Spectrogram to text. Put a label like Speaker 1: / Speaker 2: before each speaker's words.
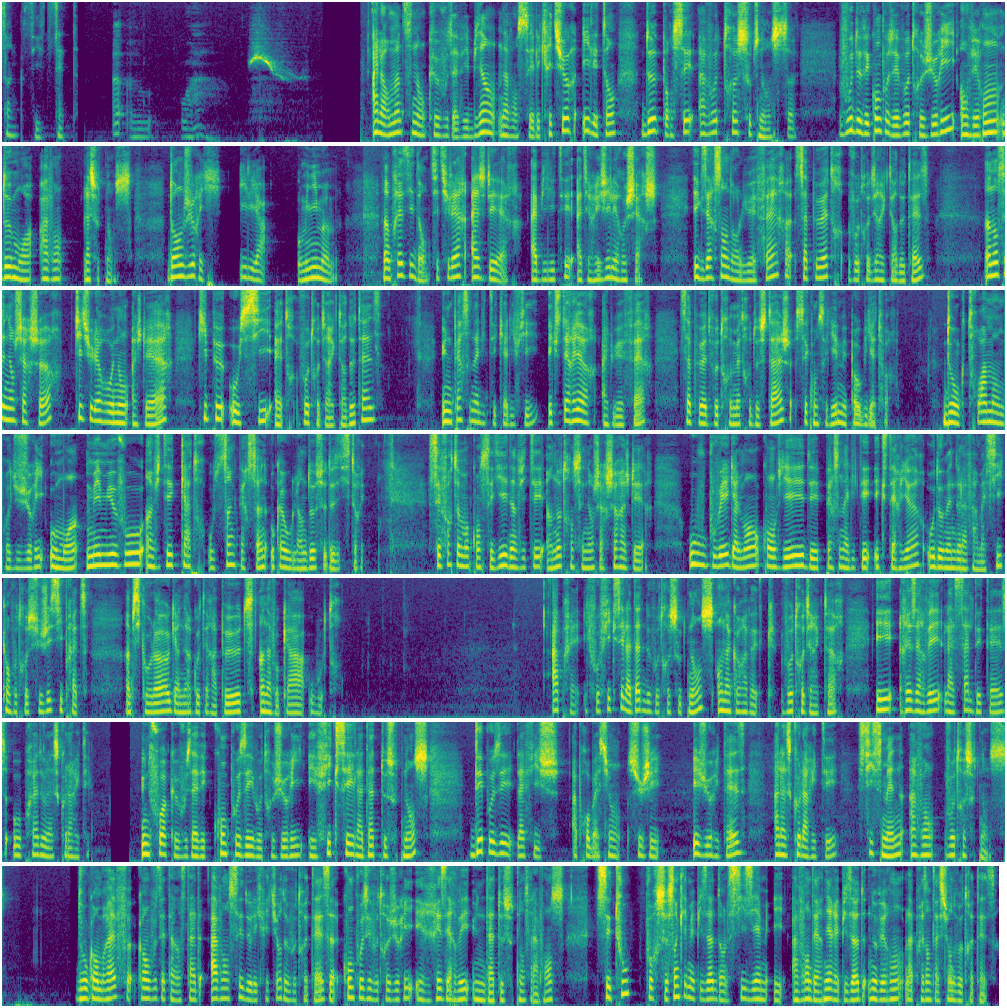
Speaker 1: 3, 4, 5, 6, 7.
Speaker 2: Uh oh. Wow.
Speaker 1: Alors maintenant que vous avez bien avancé l'écriture, il est temps de penser à votre soutenance. Vous devez composer votre jury environ deux mois avant la soutenance. Dans le jury, il y a, au minimum, un président titulaire HDR, habilité à diriger les recherches. Exerçant dans l'UFR, ça peut être votre directeur de thèse, un enseignant-chercheur, titulaire ou non HDR, qui peut aussi être votre directeur de thèse, une personnalité qualifiée extérieure à l'UFR, ça peut être votre maître de stage, c'est conseillé mais pas obligatoire. Donc trois membres du jury au moins, mais mieux vaut inviter quatre ou cinq personnes au cas où l'un d'eux se désisterait. C'est fortement conseillé d'inviter un autre enseignant-chercheur HDR, ou vous pouvez également convier des personnalités extérieures au domaine de la pharmacie quand votre sujet s'y prête, un psychologue, un ergothérapeute, un avocat ou autre. Après, il faut fixer la date de votre soutenance en accord avec votre directeur et réserver la salle des thèses auprès de la scolarité. Une fois que vous avez composé votre jury et fixé la date de soutenance, déposez la fiche approbation sujet et jury thèse à la scolarité six semaines avant votre soutenance. Donc en bref, quand vous êtes à un stade avancé de l'écriture de votre thèse, composez votre jury et réservez une date de soutenance à l'avance. C'est tout pour ce cinquième épisode. Dans le sixième et avant-dernier épisode, nous verrons la présentation de votre thèse.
